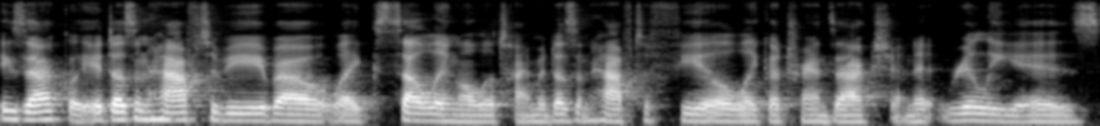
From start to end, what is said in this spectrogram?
Exactly. It doesn't have to be about, like, selling all the time. It doesn't have to feel like a transaction. It really is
